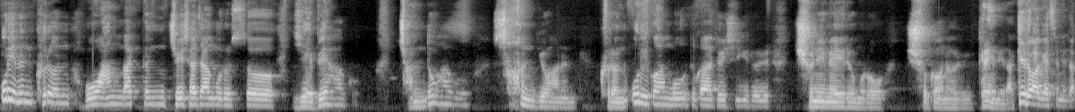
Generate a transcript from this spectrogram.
우리는 그런 왕 같은 제사장으로서 예배하고 전도하고 선교하는 그런 우리가 모두가 되시기를 주님의 이름으로 축원을 드립니다. 기도하겠습니다.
